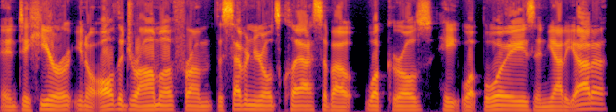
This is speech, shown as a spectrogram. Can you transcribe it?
and to hear you know all the drama from the seven year olds class about what girls hate what boys and yada yada.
